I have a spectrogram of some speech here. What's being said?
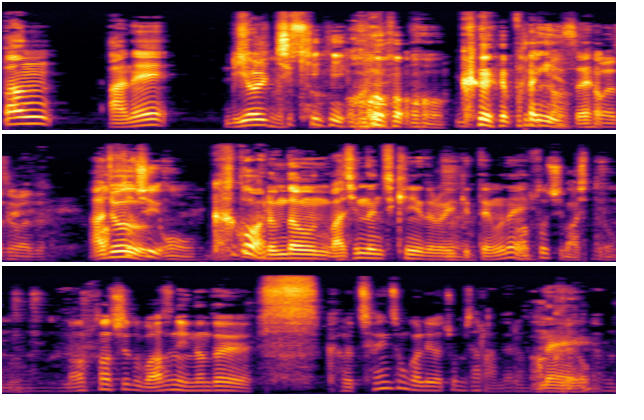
빵 안에 real 치킨이 치킨이 어, 있고 어. 그 빵이 그러니까. 있어요. 맞아 맞아. 아주 맘스터치, 어, 크고 맘스터치- 아름다운 어. 맛있는 치킨이 들어있기 네. 때문에 맘스터치 맛있더라고요. 음, 맘스터치도 맛은 있는데 그 체인점 관리가 좀 잘 안 되는 것 아, 같아요. 그래요? 음,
